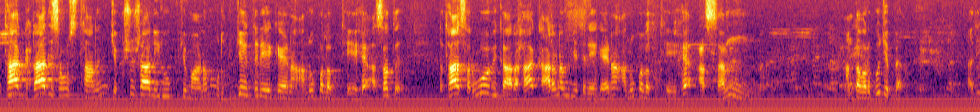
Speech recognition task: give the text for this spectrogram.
యథా ఘటాది సంస్థానం చక్షుషా నిరూప్యమాణం మృద్వ్యతిరేకేణ అనుపలబ్ధే అసత్. తథా సర్వో వికార కారణం వ్యతిరేకేణ అనుపలబ్ధే అసన్. అంతవరకు చెప్పారు. అది.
